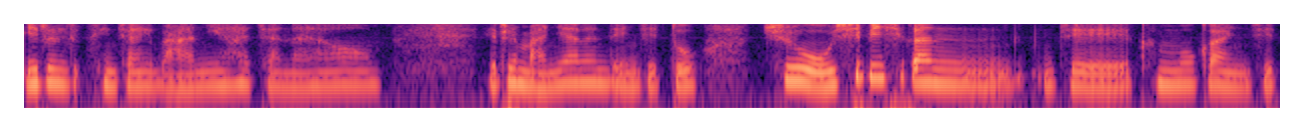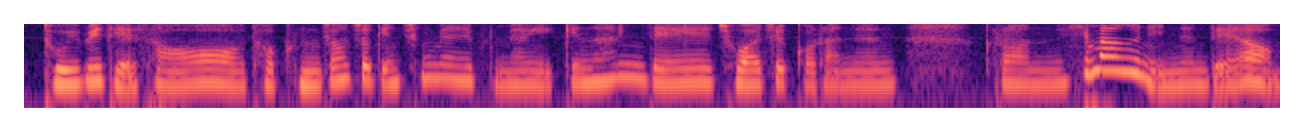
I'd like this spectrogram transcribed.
일을 굉장히 많이 하잖아요. 일을 많이 하는데 이제 또 주 52시간 이제 근무가 이제 도입이 돼서 더 긍정적인 측면이 분명히 있기는 한데 좋아질 거라는 그런 희망은 있는데요.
